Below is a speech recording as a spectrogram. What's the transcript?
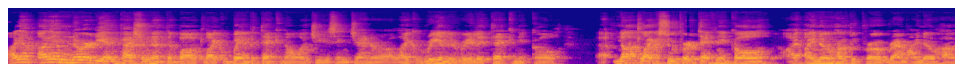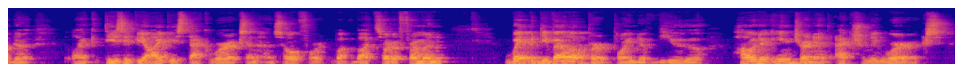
I am I am nerdy and passionate about like web technologies in general, like really really technical. Uh, not like super technical. I, I know how to program. I know how the like TCP IP stack works and, and so forth. But but sort of from a web developer point of view, how the internet actually works.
